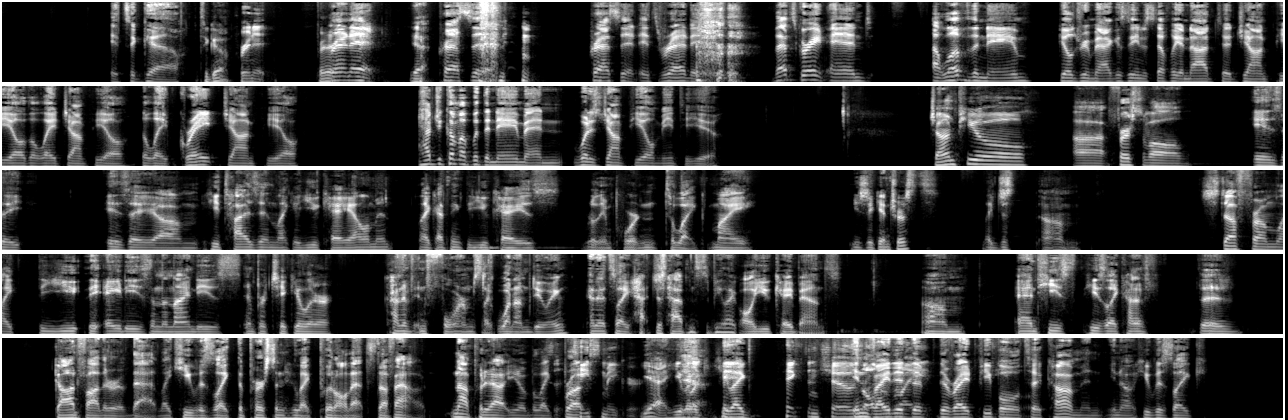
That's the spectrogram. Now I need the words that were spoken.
It's a go. to go. Print it. Print it. Print it. Yeah. Press it. Press it. It's ready. That's great. And I love the name Peel Dream Magazine. It's definitely a nod to John Peel, the late John Peel, the late great John Peel. How'd you come up with the name and what does John Peel mean to you? John Peel uh first of all is a is a um he ties in like a UK element. Like I think the UK is really important to like my music interests. Like just um stuff from like the U- the 80s and the 90s in particular kind of informs like what I'm doing and it's like ha- just happens to be like all UK bands. Um and he's he's like kind of the godfather of that. Like he was like the person who like put all that stuff out. Not put it out, you know, but like brought tastemaker. Yeah, he like he Picked- like picked and chose. invited the, right- the right people to come and you know he was like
